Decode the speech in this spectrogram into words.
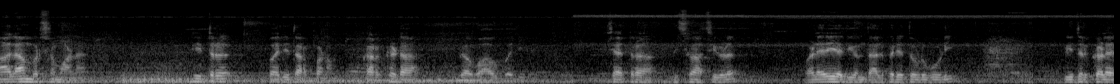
നാലാം വർഷമാണ് പിതൃ ബലിതർപ്പണം കർക്കിട ഗവാവ് ബലി. ക്ഷേത്ര വിശ്വാസികൾ വളരെയധികം താല്പര്യത്തോടു കൂടി പിതൃക്കളെ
